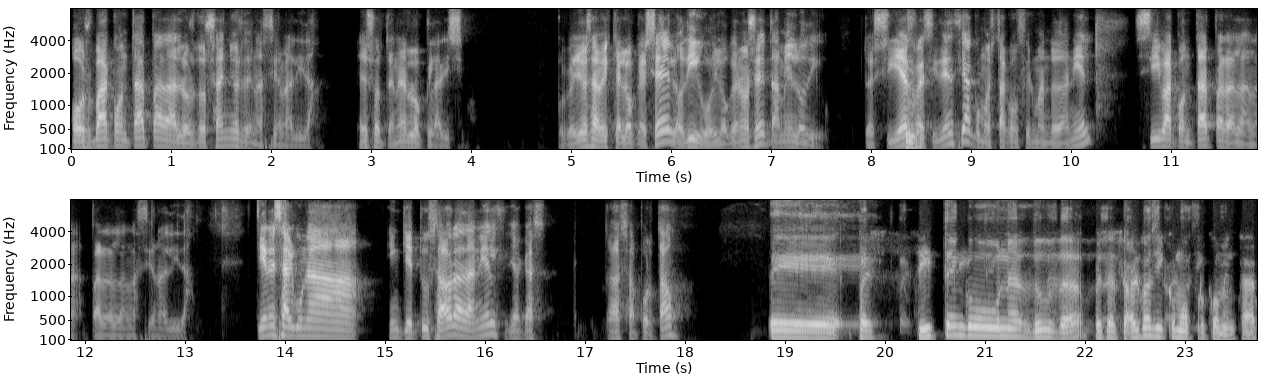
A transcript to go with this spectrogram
os va a contar para los dos años de nacionalidad. Eso tenerlo clarísimo. Porque yo sabéis que lo que sé lo digo y lo que no sé también lo digo. Entonces, si es residencia, como está confirmando Daniel, sí va a contar para la, para la nacionalidad. ¿Tienes alguna inquietud ahora, Daniel, ya que has, aportado? Eh, pues sí tengo una duda, pues algo así como por comentar.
